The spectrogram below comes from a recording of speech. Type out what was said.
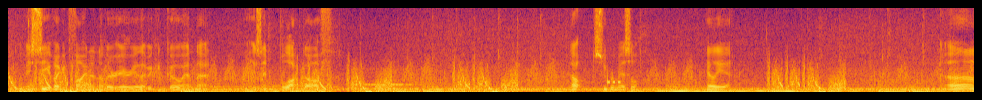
Let me see if I can find another area that we can go in that isn't blocked off. Oh, super missile. Hell yeah. Uh,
